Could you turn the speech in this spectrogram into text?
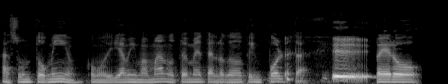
asunto mío, como diría mi mamá, no te metas en lo que no te importa, pero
